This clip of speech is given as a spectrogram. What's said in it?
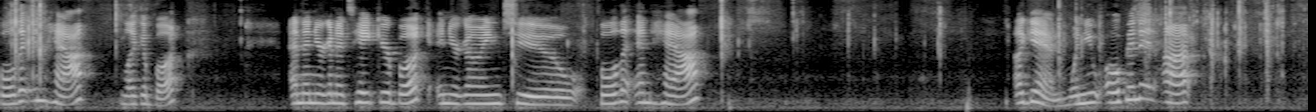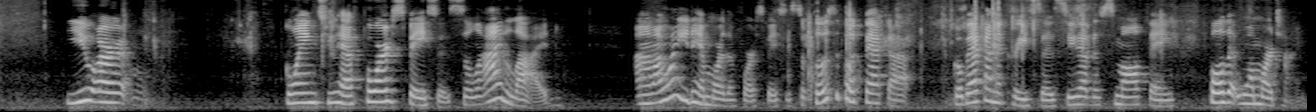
fold it in half like a book. And then you're going to take your book and you're going to fold it in half. Again, when you open it up, you are going to have four spaces. So I lied. Um, I want you to have more than four spaces. So close the book back up. Go back on the creases so you have this small thing. Fold it one more time.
